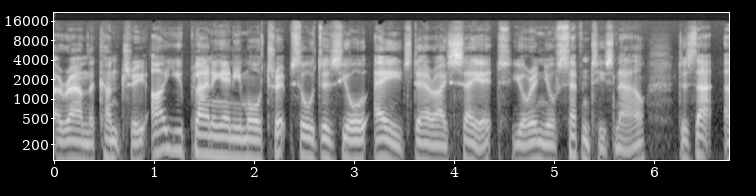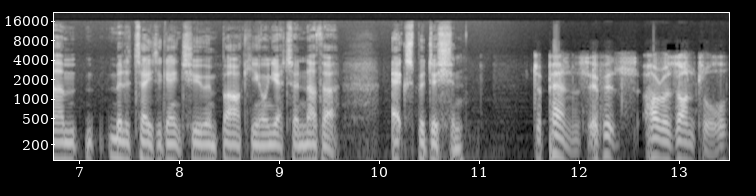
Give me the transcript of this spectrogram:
around the country. Are you planning any more trips, or does your age, dare I say it, you're in your 70s now, does that um, militate against you embarking on yet another expedition? Depends. If it's horizontal,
